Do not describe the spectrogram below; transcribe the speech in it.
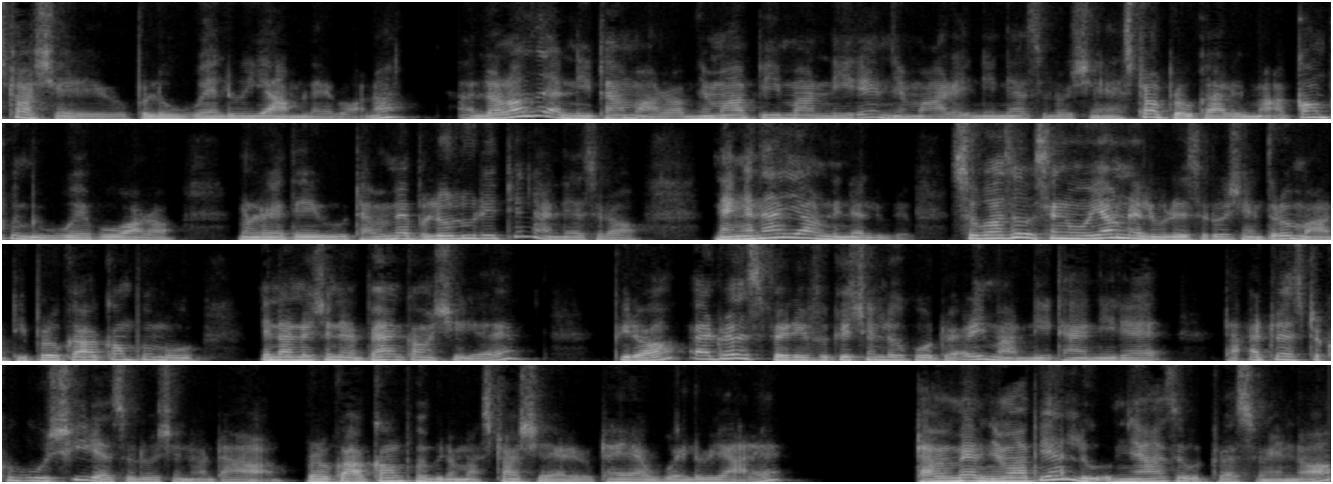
stock share တွေကိုဘယ်လိုဝယ်လို့ရမလဲပေါ့နော် လောလောဆယ်အနေထားမှာတော့မြန်မာပြည်မှာနေတဲ့မြန်မာတွေအနေနဲ့ဆိုလို့ရှိရင် stock broker တွေမှာအကောင့်ဖွင့်ပြီးဝယ်ဖို့ကတော့မလွယ်သေးဘူးဒါပေမဲ့ဘယ်လိုလူတွေဖြစ်နိုင်လဲဆိုတော့နိုင်ငံသားရောက်နေတဲ့လူတွေဆိုပါစို့စင်ကာပူရောက်နေလူတွေဆိုလို့ရှိရင်သူတို့မှာဒီ broker အကောင့်ဖွင့်ဖို့ international bank account ရှိတယ်ပြီးတော့ address verification လုပ်ဖို့အတွက်အဲ့ဒီမှာနေထိုင်နေတဲ့ဒါ address တစ်ခုခုရှိတယ်ဆိုလို့ရှိရင်တော့ဒါ broker account ဖွင့်ပြီးတော့မှ stock share တွေကိုတိုက်ရိုက်ဝယ်လို့ရတယ် ဒါပေမဲ့မြန်မာပြည်ကလူအများစုအတွက်ဆိုရင်တော့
